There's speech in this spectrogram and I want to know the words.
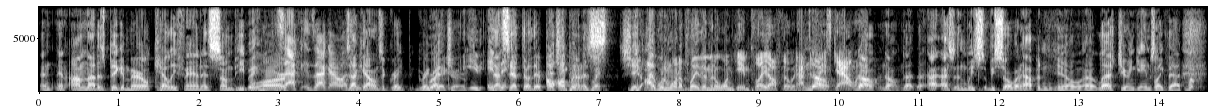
And, and I'm not as big a Merrill Kelly fan as some people are. Zach, Zach Allen. Zach Allen's a great great right. pitcher. If, if That's they, it though. They're pitching kind of shaky. I wouldn't want to play them in a one game playoff though and have to no, face Gallen. No, no. That, that, I, and we we saw what happened, you know, uh, last year in games like that. But,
